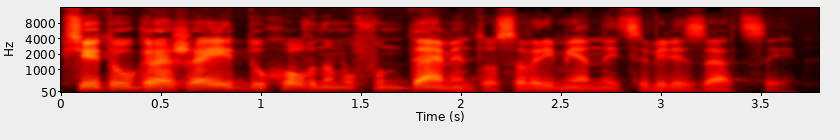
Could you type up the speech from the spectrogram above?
Все это угрожает духовному фундаменту современной цивилизации –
